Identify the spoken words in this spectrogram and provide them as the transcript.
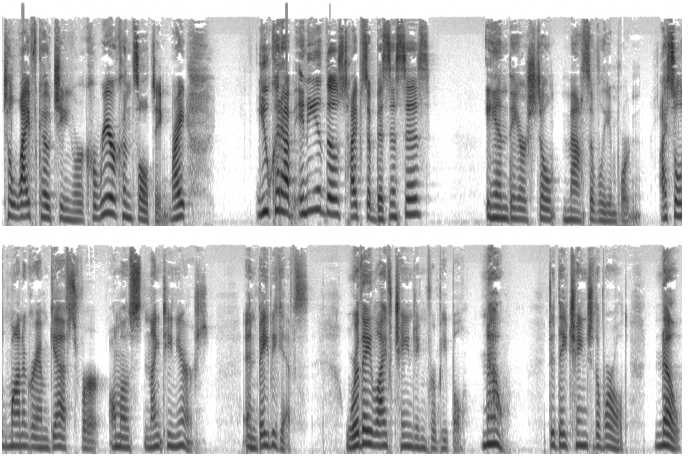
to life coaching or career consulting, right? You could have any of those types of businesses and they are still massively important. I sold monogram gifts for almost 19 years and baby gifts. Were they life changing for people? No. Did they change the world? No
